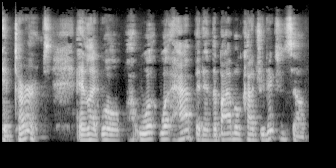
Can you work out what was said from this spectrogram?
in terms. And like, well, what what happened? And the Bible contradicts itself.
